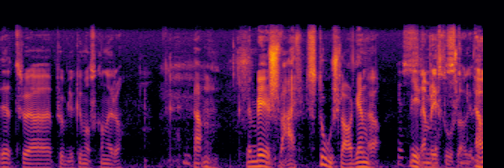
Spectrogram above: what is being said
det tror jeg publikum også kan gjøre. Ja. Den blir svær. Storslagen. Ja. Virkelig. Den blir storslagen. ja.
